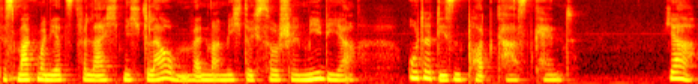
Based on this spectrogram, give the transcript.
Das mag man jetzt vielleicht nicht glauben, wenn man mich durch Social Media oder diesen Podcast kennt. Ja,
